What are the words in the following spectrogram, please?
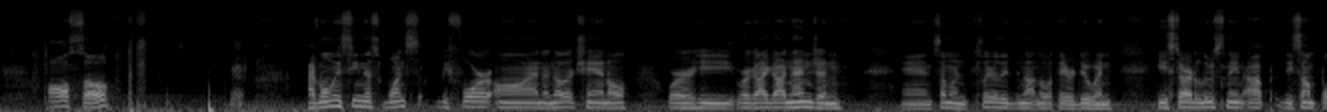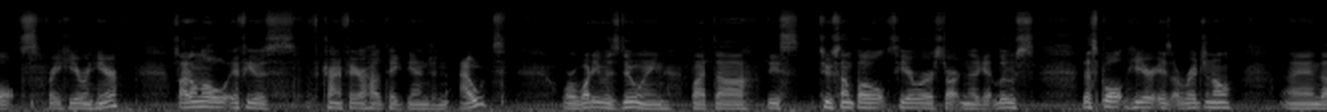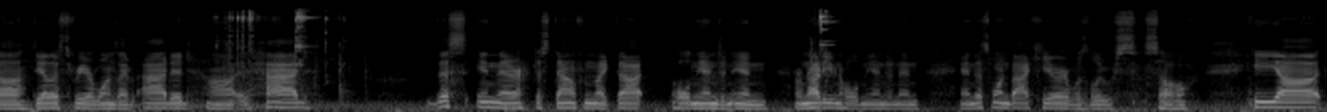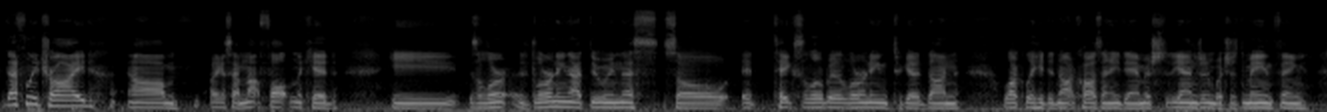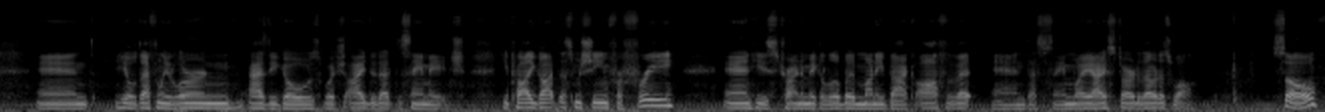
Also, I've only seen this once before on another channel where he where a guy got an engine and someone clearly did not know what they were doing. He started loosening up the sump bolts right here and here. So I don't know if he was trying to figure out how to take the engine out or what he was doing, but uh, these two sump bolts here were starting to get loose. This bolt here is original and uh, the other three are ones I've added. Uh, it had this in there, just down from like that, holding the engine in, or not even holding the engine in. And this one back here was loose. So he uh, definitely tried. Um, like I said, I'm not faulting the kid. He is, lear learning not doing this, so it takes a little bit of learning to get it done. Luckily, he did not cause any damage to the engine, which is the main thing. And he'll definitely learn as he goes, which I did at the same age. He probably got this machine for free and he's trying to make a little bit of money back off of it and the same way I started out as well. So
